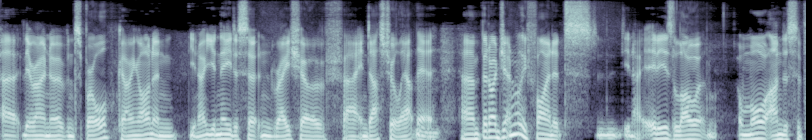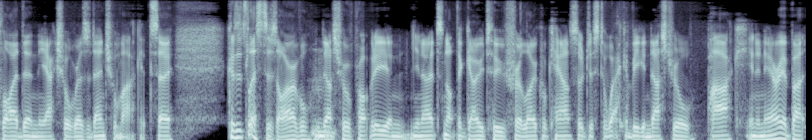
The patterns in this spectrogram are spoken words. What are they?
uh, their own urban sprawl going on, and you know you need a certain ratio of uh, industrial out there. Um, but I generally find it's you know it is lower or more undersupplied than the actual residential market. So because it's less desirable hmm. industrial property, and you know it's not the go-to for a local council just to whack a big industrial park in an area, but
